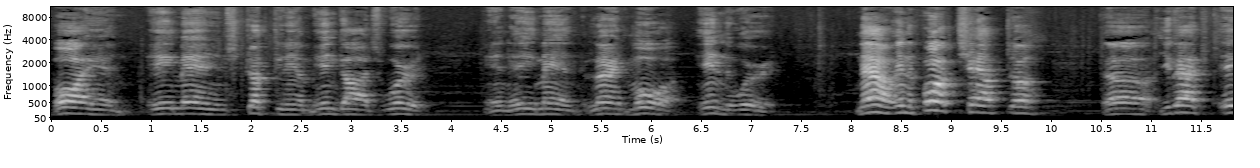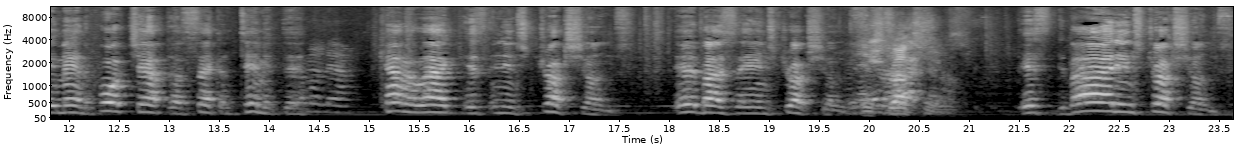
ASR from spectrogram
boy and, amen, instructed him in God's word. And, amen, learned more in the word. Now, in the fourth chapter, uh, you got, amen, the fourth chapter of Second Timothy, Come on kind of like it's in instructions. Everybody say instructions. Instructions. It's divine instructions.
